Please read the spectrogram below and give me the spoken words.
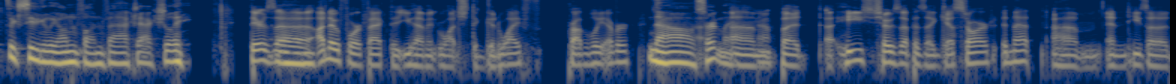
it's exceedingly unfun fact, actually. There's a um, I know for a fact that you haven't watched The Good Wife probably ever. No, certainly. Um, no. but uh, he shows up as a guest star in that. Um, and he's a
